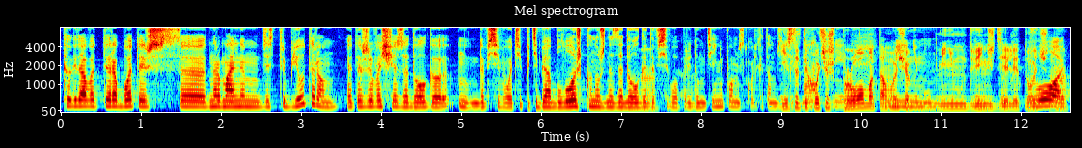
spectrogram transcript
Когда вот ты работаешь с э, нормальным дистрибьютором, это же вообще задолго ну, до всего. Типа тебе обложку нужно задолго а, до всего придумать. Я не помню, сколько там. За Если ты хочешь дней. промо, там минимум. вообще минимум две недели точно. Вот.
